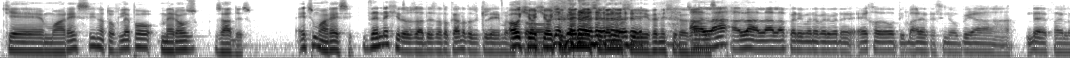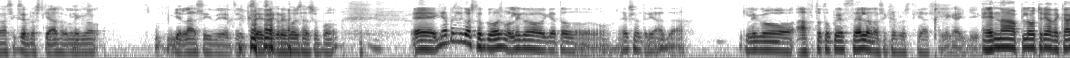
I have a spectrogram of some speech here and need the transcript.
και μου αρέσει να το βλέπω με ροζ ζάντες. Έτσι μου αρέσει. Δεν έχει ροζάντες να το κάνω το disclaimer. όχι, αυτό. όχι, όχι, δεν έχει, δεν έχει, δεν έχει ροζ ζάντες. αλλά, αλλά, αλλά, αλλά, περίμενε, περίμενε. Έχω την παρένθεση η οποία. Ναι, θέλω να σε ξεμπροστιάσω λίγο. Γελάς ήδη έτσι. Ξέρεις ακριβώς τι θα σου πω. Ε, για πες λίγο στον κόσμο, λίγο για το E30. Λίγο αυτό το οποίο θέλω να σε ξεμπροστιάσει λιγάκι. Ένα απλό 316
